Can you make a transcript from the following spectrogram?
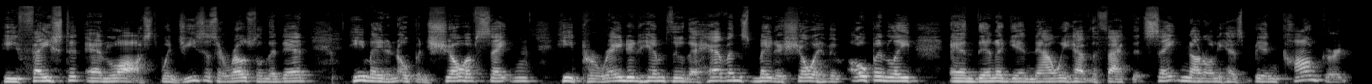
He faced it and lost. When Jesus arose from the dead, he made an open show of Satan. He paraded him through the heavens, made a show of him openly. And then again, now we have the fact that Satan not only has been conquered,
